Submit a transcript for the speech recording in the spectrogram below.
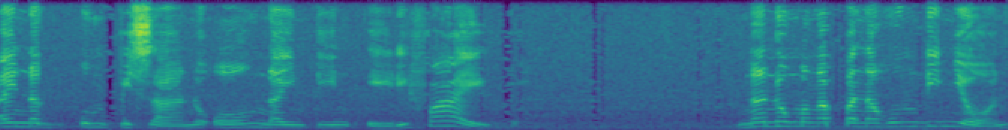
ay nag-umpisa noong 1985. Na nung mga panahong din yon,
